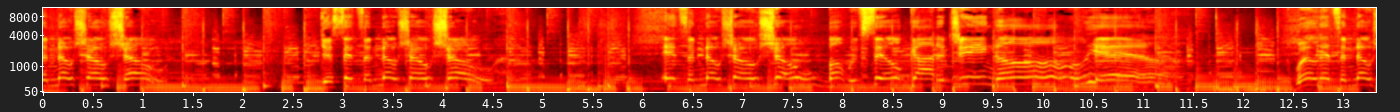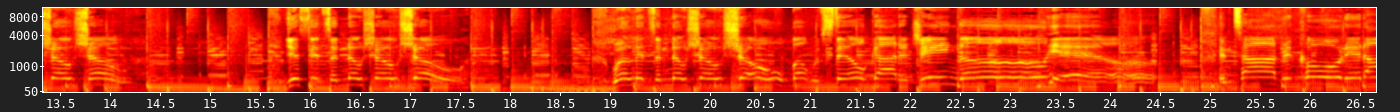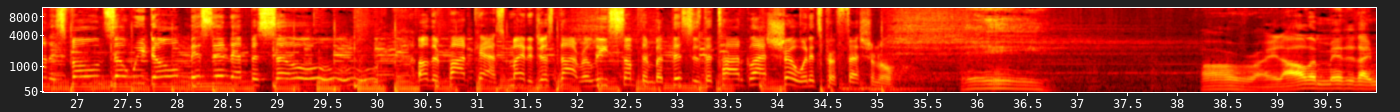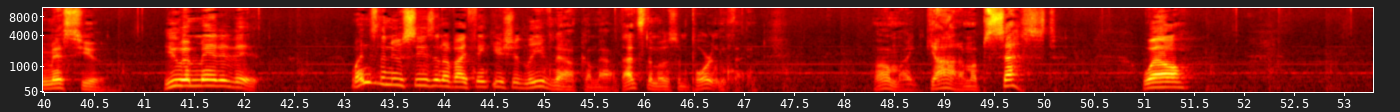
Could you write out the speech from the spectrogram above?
It's a no show show. Yes, it's a no show show. It's a no show show, but we've still got a jingle, yeah. Well, it's a no show show. Yes, it's a no show show. Well, it's a no show show, but we've still got a jingle, Todd recorded on his phone so we don't miss an episode. Other podcasts might have just not released something, but this is the Todd Glass Show and it's professional. Hey. All right, I'll admit it, I miss you. You admitted it. When's the new season of I Think You Should Leave Now come out? That's the most important thing. Oh my God, I'm obsessed. Well,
